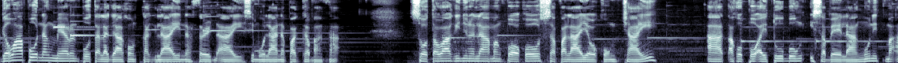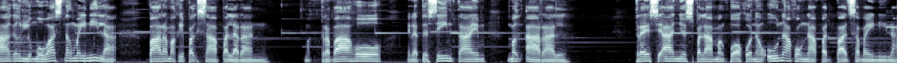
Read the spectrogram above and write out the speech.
Gawa po ng meron po talaga akong taglay na third eye simula na pagkabata. So tawagin nyo na lamang po ako sa palayaw kong Chay at ako po ay tubong Isabela ngunit maagang lumuwas ng Maynila para makipagsapalaran, magtrabaho, and at the same time mag-aral. 13 anyos pa lamang po ako nang una akong napadpad sa Maynila.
